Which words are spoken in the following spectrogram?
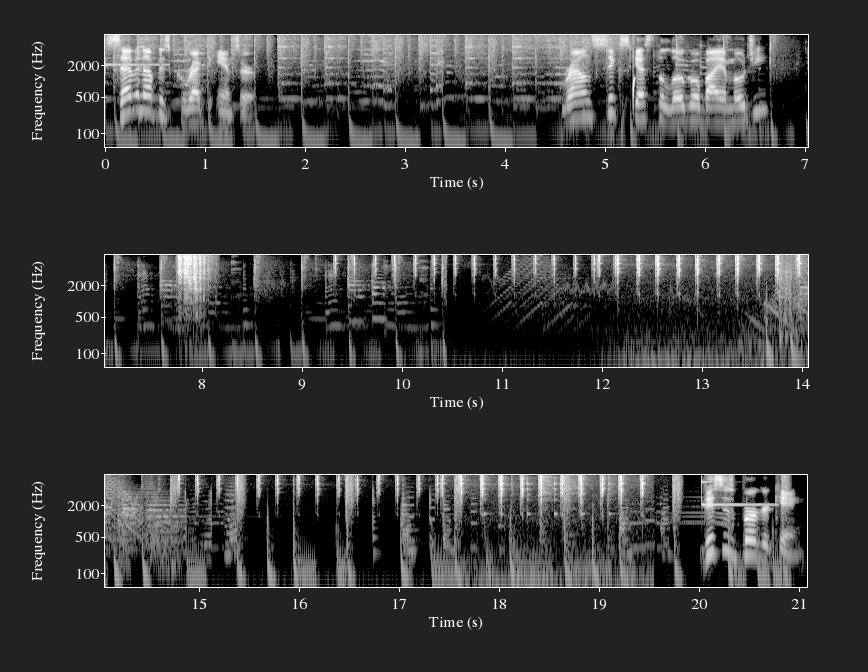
Seven Up is correct answer. Round 6, guess the logo by emoji? This is Burger King.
